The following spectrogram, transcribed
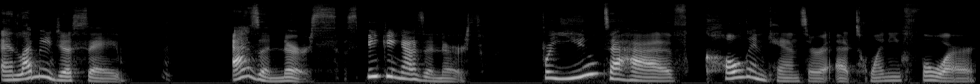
And let me just say, as a nurse, speaking as a nurse, for you to have colon cancer at 24,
